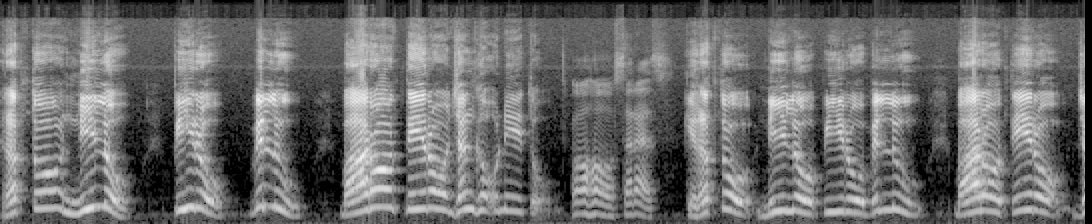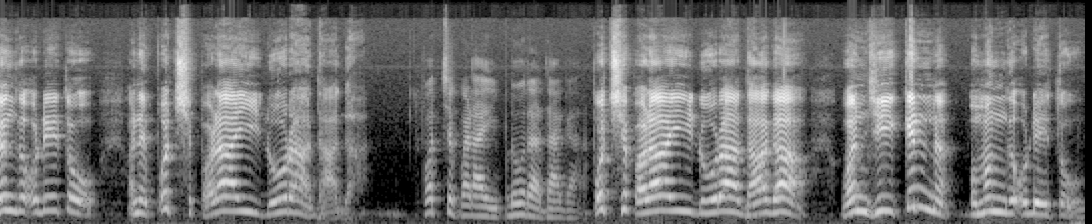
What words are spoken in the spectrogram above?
રત્તો નીલો પીરો બિલ્લુ. બારો તેરો જંઘ ઉડેતો. ઓહો સરસ. કે રત્તો નીલો પીરો બિલ્લુ. બારો તેરો જંઘ ઉડેતો. અને પુચ્છ પડાઈ ડોરા ધાગા. પુચ્છ પડાઈ ડોરા ધાગા. પુચ્છ પડાઈ ડોરા ધાગા. વંજી કિન્ન ઉમંગ ઉડેતો.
